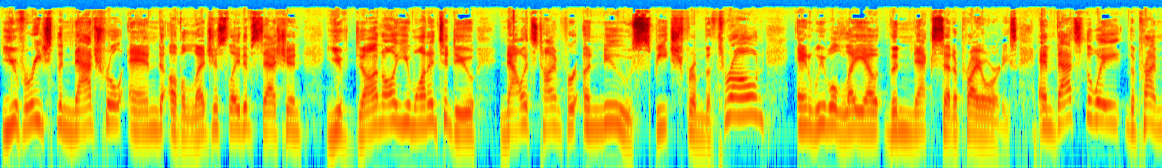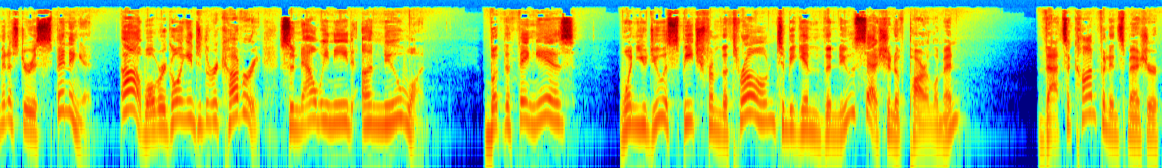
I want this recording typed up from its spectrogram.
you've reached the natural end of a legislative session. You've done all you wanted to do. Now it's time for a new speech from the throne, and we will lay out the next set of priorities. And that's the way the prime minister is spinning it. Ah, well, we're going into the recovery. So now we need a new one. But the thing is, when you do a speech from the throne to begin the new session of parliament, that's a confidence measure.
